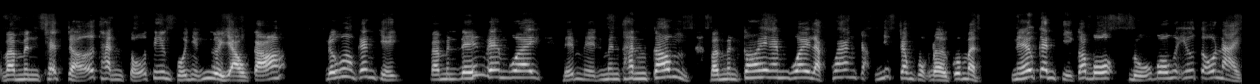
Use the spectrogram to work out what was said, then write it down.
và mình sẽ trở thành tổ tiên của những người giàu có. Đúng không các anh chị? Và mình đến với em quay để mình mình thành công. Và mình coi em quay là quan trọng nhất trong cuộc đời của mình. Nếu các anh chị có bố đủ bốn yếu tố này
